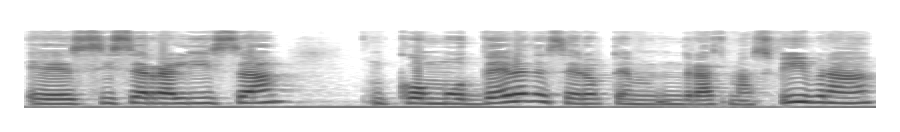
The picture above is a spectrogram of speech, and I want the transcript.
Eh, si se realiza como debe de ser obtendrás más fibra.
